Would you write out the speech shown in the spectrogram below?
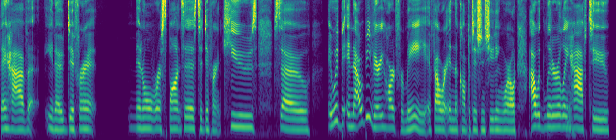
They have, you know, different mental responses to different cues. So it would be, and that would be very hard for me if I were in the competition shooting world. I would literally hmm. have to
